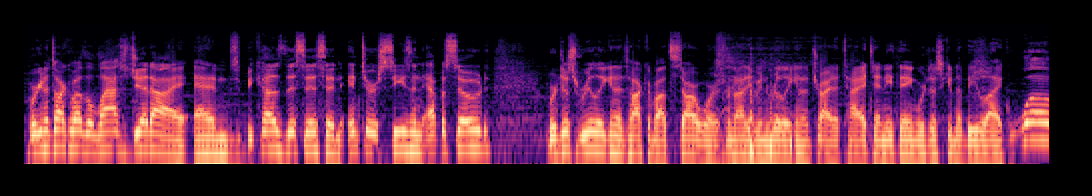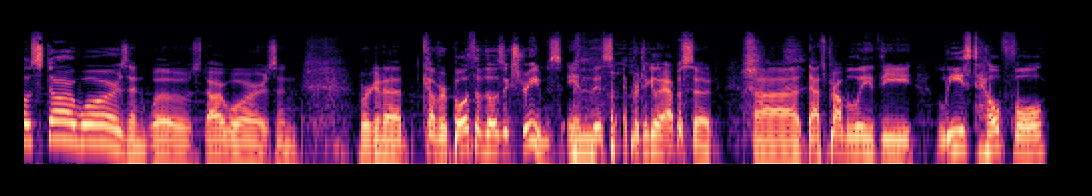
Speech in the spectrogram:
We're going to talk about The Last Jedi. And because this is an inter-season episode, we're just really going to talk about Star Wars. We're not even really going to try to tie it to anything. We're just going to be like, whoa, Star Wars, and whoa, Star Wars. And we're going to cover both of those extremes in this particular episode. Uh, that's probably the least helpful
